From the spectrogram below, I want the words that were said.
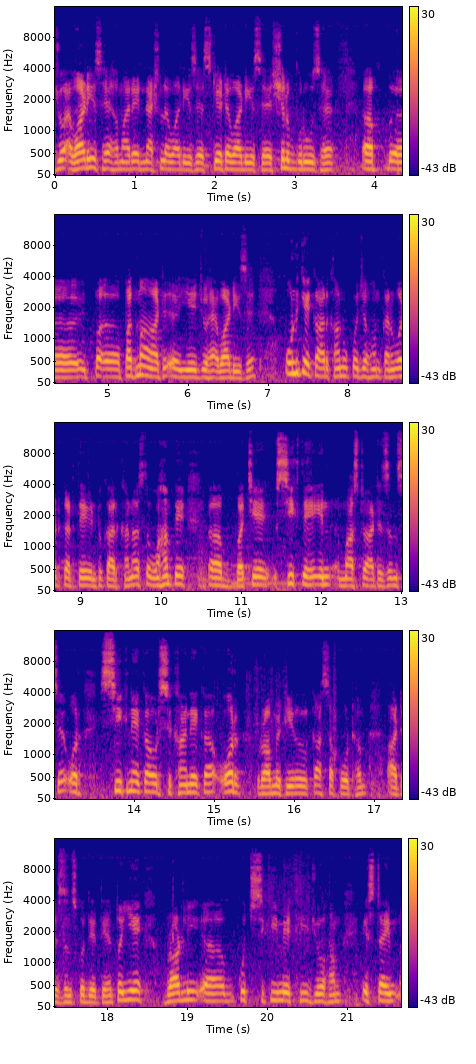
جو ایوارڈیز ہے ہمارے نیشنل ایوارڈیز ہے اسٹیٹ ایوارڈیز ہے شلپ گروز ہے پدما یہ جو ہے ایوارڈیز ہے ان کے کارخانوں کو جب ہم کنورٹ کرتے ہیں انٹو کارخانہ تو وہاں پہ بچے سیکھتے ہیں ان ماسٹر آرٹیزن سے اور سیکھنے کا اور سکھانے کا اور را مٹیریل کا سپورٹ ہم آرٹیزنس کو دیتے ہیں تو یہ براڈلی کچھ اسکیمیں تھیں جو ہم اس ٹائم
